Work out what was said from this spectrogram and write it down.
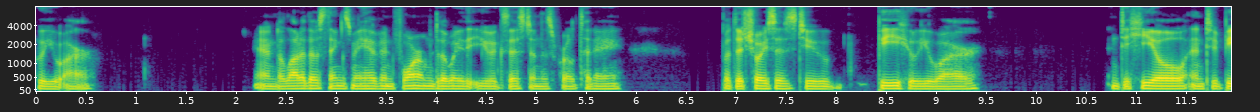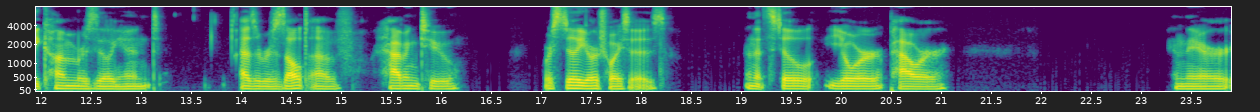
who you are. And a lot of those things may have informed the way that you exist in this world today. But the choices to be who you are and to heal and to become resilient as a result of having to were still your choices. And that's still your power. And they're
